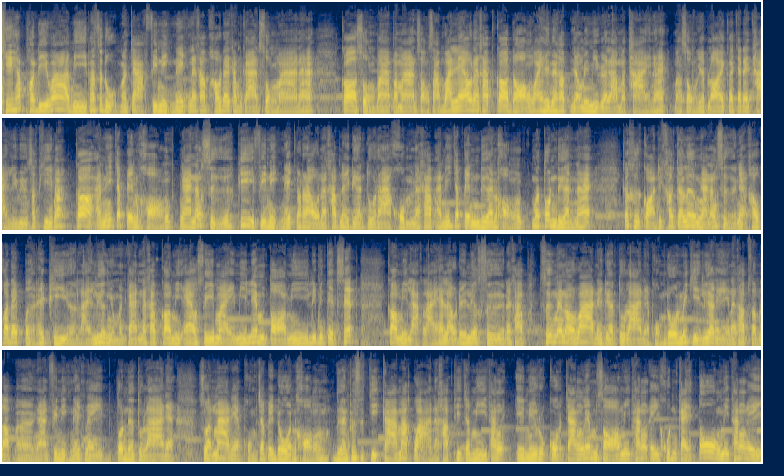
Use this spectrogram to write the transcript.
เคครับพอดีว่ามีพัสดุมาจากฟินิกเน็กนะครับเขาได้ทำการส่งมานะฮะก็ส่งมาประมาณ 2-3 วันแล้วนะครับ ก็ดองไว้นะครับยังไม่มีเวลามาถ่ายนะฮะมาส่งเรียบร้อยก็จะได้ถ่ายรีวิวสักทีเนาะก็อันนี้จะเป็นของงานหนังสือพี่ฟินิกเน็กเรานะครับในเดือนตุลาคมนะครับอันนี้จะเป็นเดือนของเมื่อต้นเดือนนะฮะก็คือก่อนที่เขาจะเริ่มงานหนังสือเนี่ยเขาก็ได้เปิดให้พีเออหลายเรื่องอยู่เหมือนกันนะครับก็มี LC ใหม่มีเล่มต่อมีลิมิเต็ดเซตก็มีหลากหลายให้เราได้เลือกซื้อนะครับซึ่งแน่นอนว่าในเดือนตุลาเนี่ยผมโดนไม่กี่เรื่องเองนะครับสำหรับงานฟินิกเน็กในต้นเดือนตุลาเนี่ยส่วนมากเนี่ยผมจะไปโดนของเดือนพฤศจิกามากกว่านะครับที่จะมีทั้งเอมิรุโกะจังเล่ม 2 มีทั้งไอ้คุณไก่โต้งมีทั้งไอ้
